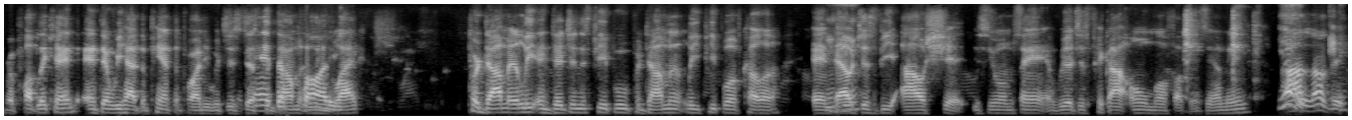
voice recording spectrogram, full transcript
Republican, and then we have the Panther Party, which is just Panther predominantly Party. black, predominantly indigenous people, predominantly people of color, and that would Mhm. just be our shit. You see what I'm saying? And we'll just pick our own motherfuckers. You know what I mean? Yo, I love it.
